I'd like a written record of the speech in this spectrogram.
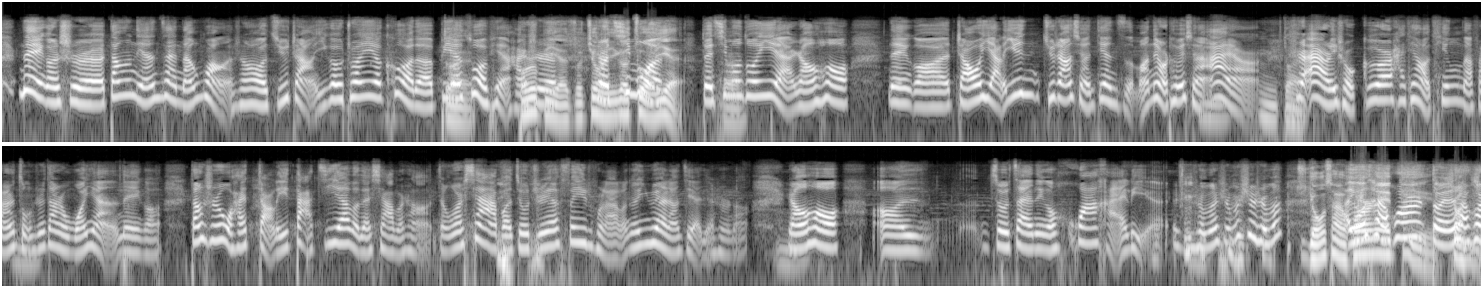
那个是当年在南广的时候，局长一个专业课的毕业作品，还不是毕业作，就是一个期末作业。对期末作业，然后那个找我演了，因为局长喜欢电子嘛，那会儿特别喜欢嗯艾尔。嗯，对是，艾尔的一首歌，还挺好听的。反正总嗯之，但是我演的那个，当时我还长了一大疖子在下巴上，整个下巴就直接飞出来了，跟月亮姐姐似的。嗯 然后，呃，就在那个花海里，什么什么是什么？油菜花啊油菜花对油菜花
